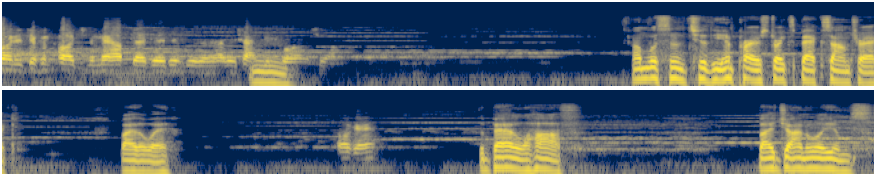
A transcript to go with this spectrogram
going to different parts of the map that they didn't do another time Mm. before. So. I'm listening to the Empire Strikes Back soundtrack. By the way, Okay. The Battle of Hoth by John Williams.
